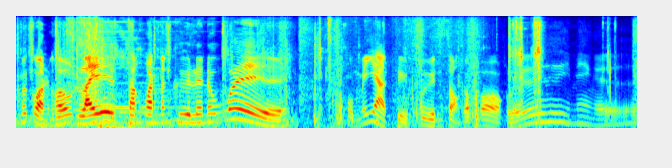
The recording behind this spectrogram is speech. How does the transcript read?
เมื่อก่อนเขาไลฟ์ทั้งวันทั้งคืนเลยนะเว้ย ผมไม่อยากถือปืนสองกระบอกเลย แม่งเอ้ย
